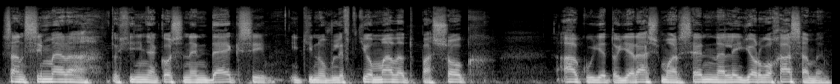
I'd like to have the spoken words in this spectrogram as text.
Σαν σήμερα το 1996 η κοινοβουλευτική ομάδα του Πασόκ άκουγε το Γεράσιμο Αρσένη να λέει Γιώργο χάσαμε.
